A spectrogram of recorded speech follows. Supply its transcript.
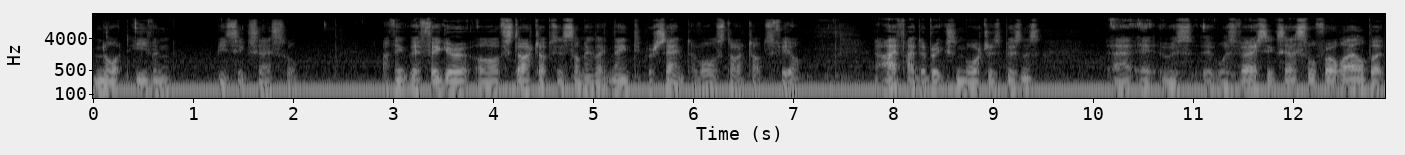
not even be successful. I think the figure of startups is something like 90% of all startups fail. Now, I've had a bricks and mortars business. Uh, it was it was very successful for a while, but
